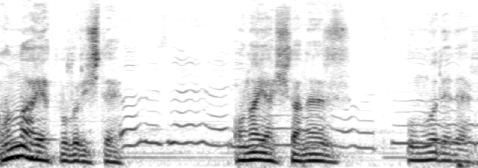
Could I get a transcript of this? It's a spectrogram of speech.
Onunla hayat bulur işte. Ona yaşlanır, umut eder.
